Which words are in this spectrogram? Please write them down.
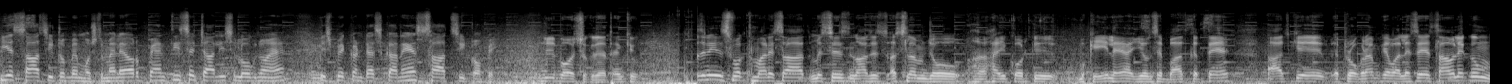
یہ سات سیٹوں پہ مشتمل ہے اور پینتیس سے چالیس لوگ جو ہیں اس پہ کنٹیسٹ کر رہے ہیں سات سیٹوں پہ۔ جی بہت شکریہ تھینک یو اس وقت ہمارے ساتھ مسز نازش اسلم جو ہائی کورٹ کی وکیل ہیں یہ ان سے بات کرتے ہیں۔ آج کے پروگرام کے حوالے سے۔ السلام علیکم۔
